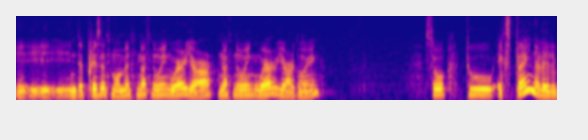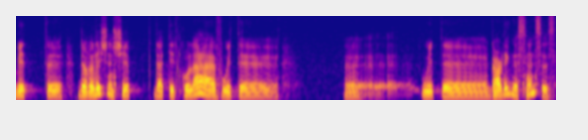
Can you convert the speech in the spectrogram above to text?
in the present moment, not knowing where you are, not knowing where you are going. So to explain a little bit uh, the relationship that it could have with uh, uh, with uh, guarding the senses.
